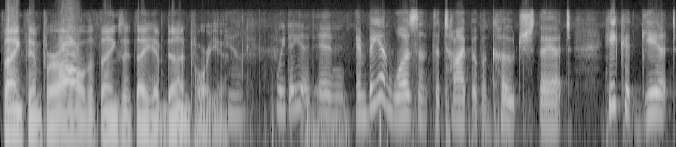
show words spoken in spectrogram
thank them for all the things that they have done for you. Yeah. We did, and And Ben wasn't the type of a coach that he could get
